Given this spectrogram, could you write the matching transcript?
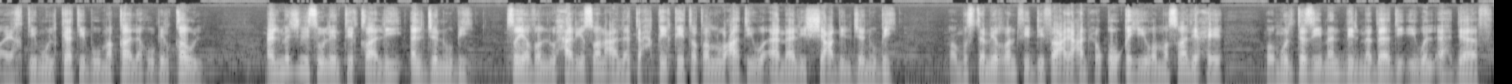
ويختم الكاتب مقاله بالقول المجلس الانتقالي الجنوبي سيظل حريصا على تحقيق تطلعات وآمال الشعب الجنوبي ومستمرا في الدفاع عن حقوقه ومصالحه وملتزما بالمبادئ والأهداف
